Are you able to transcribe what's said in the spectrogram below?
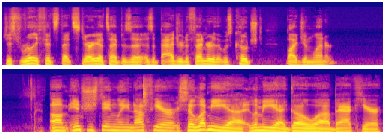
just really fits that stereotype as a as a Badger defender that was coached by Jim Leonhard. Um, interestingly enough, here, so let me uh, let me uh, go uh, back here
